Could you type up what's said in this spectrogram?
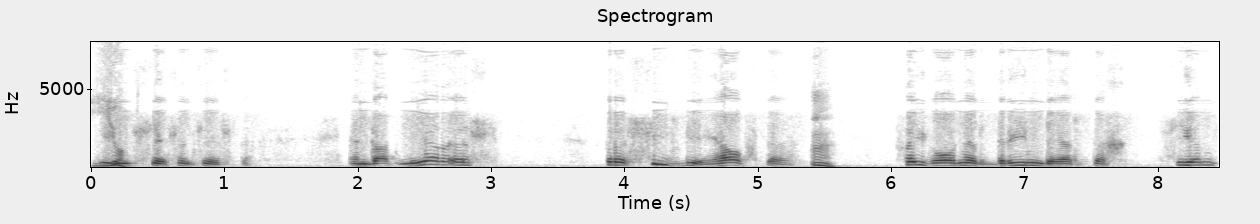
1066. En wat meer is presies die helfte. Mm 533 seuns,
